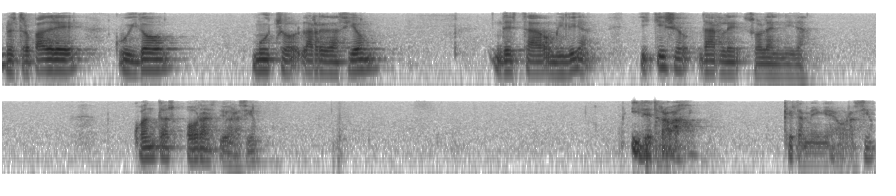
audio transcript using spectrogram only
Nuestro Padre cuidó mucho la redacción de esta homilía y quiso darle solemnidad. ¿Cuántas horas de oración? Y de trabajo, que también es oración.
